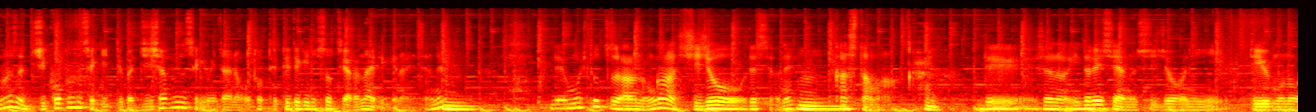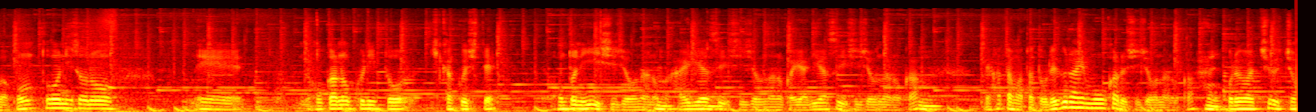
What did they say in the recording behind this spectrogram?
まず自己分析っていうか自社分析みたいなことを徹底的に一つやらないといけないんですよね。うん。でもう一つあるのが市場ですよね、うん。カスタマー。はいでそのインドネシアの市場にっていうものが本当にその、えー他の国と比較して本当にいい市場なのか、うん。入りやすい市場なのかやりやすい市場なのか、うん。ではたまたどれぐらい儲かる市場なのか、はい。これは中長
